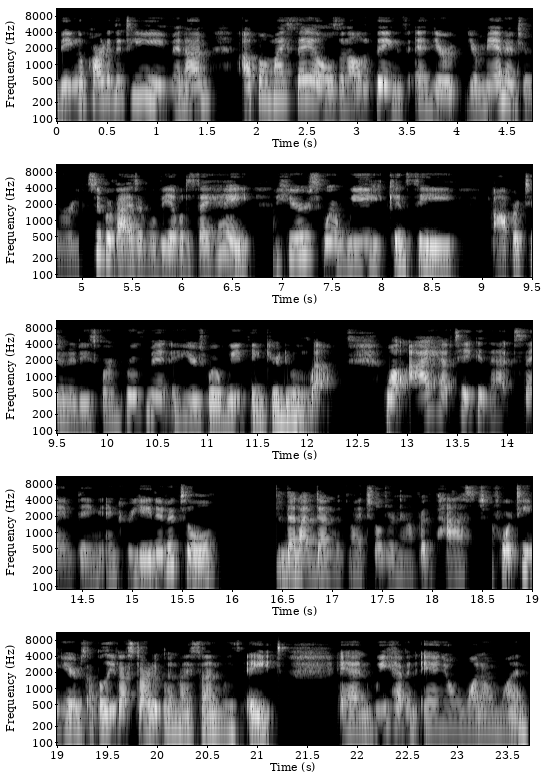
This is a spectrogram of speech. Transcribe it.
being a part of the team and I'm up on my sales and all the things. And your, your manager or supervisor will be able to say, Hey, here's where we can see opportunities for improvement and here's where we think you're doing well. Well, I have taken that same thing and created a tool that I've done with my children now for the past 14 years. I believe I started when my son was eight. And we have an annual one on one.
